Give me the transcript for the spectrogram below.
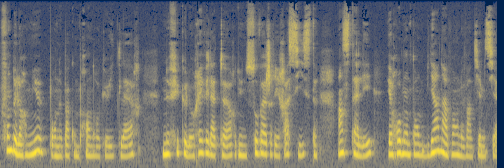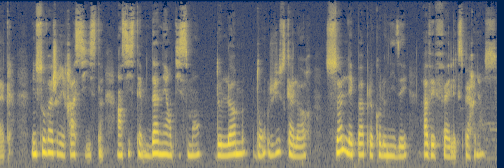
font de leur mieux pour ne pas comprendre que Hitler ne fut que le révélateur d'une sauvagerie raciste installée et remontant bien avant le XXe siècle, une sauvagerie raciste, un système d'anéantissement de l'homme dont jusqu'alors seuls les peuples colonisés avaient fait l'expérience.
